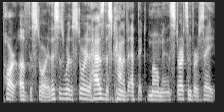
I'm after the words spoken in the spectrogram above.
part of the story. This is where the story has this kind of epic moment. It starts in verse 8.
